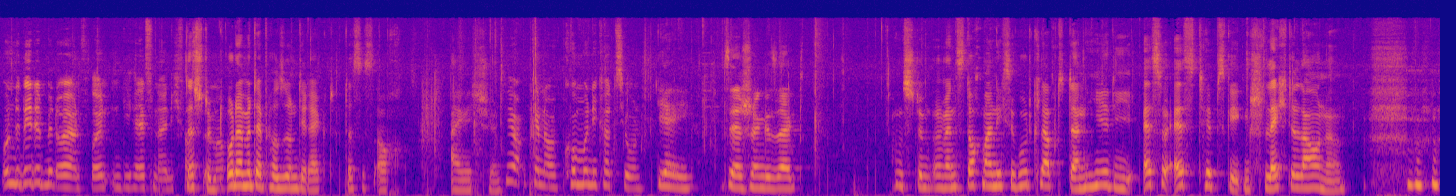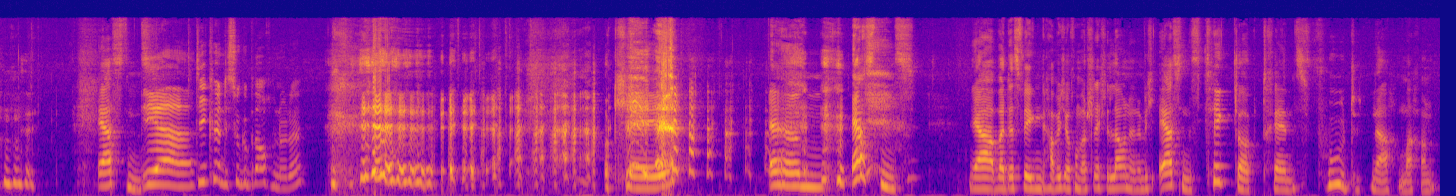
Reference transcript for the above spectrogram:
Und redet mit euren Freunden, die helfen eigentlich fast Das stimmt. immer. Oder mit der Person direkt. Das ist auch eigentlich schön. Ja, genau. Kommunikation. Yay. Sehr schön gesagt. Das stimmt. Und wenn es doch mal nicht so gut klappt, dann hier die SOS-Tipps gegen schlechte Laune. Erstens. Ja. Die könntest du gebrauchen, oder? Okay. ähm, erstens. Ja, aber deswegen habe ich auch immer schlechte Laune. Nämlich erstens TikTok-Trends Food nachmachen.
